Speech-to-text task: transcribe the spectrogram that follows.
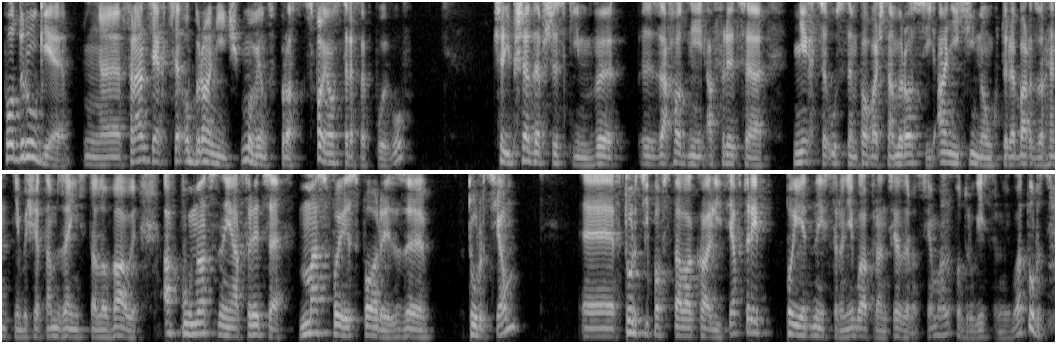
Po drugie, e, Francja chce obronić, mówiąc wprost, swoją strefę wpływów, czyli przede wszystkim w zachodniej Afryce nie chce ustępować tam Rosji ani Chinom, które bardzo chętnie by się tam zainstalowały, a w północnej Afryce ma swoje spory z Turcją. E, w Turcji powstała koalicja, w której po jednej stronie była Francja z Rosją, ale po drugiej stronie była Turcja.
